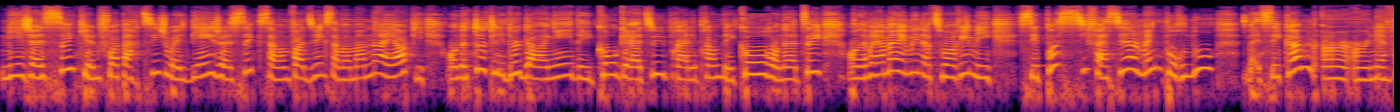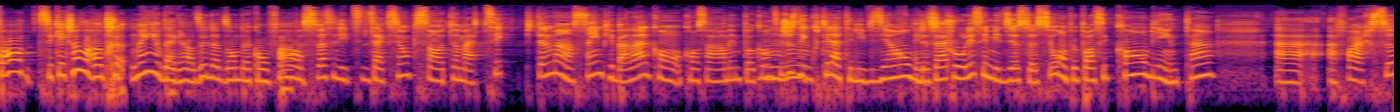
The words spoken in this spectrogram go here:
mais je sais qu'une fois partie, je vais être bien. Je sais que ça va me faire du bien, que ça va m'amener ailleurs. Puis on a tous les deux gagné des cours gratuits pour aller prendre des cours. On a, on a vraiment aimé notre soirée, mais c'est pas si facile, même pour nous. Ben, c'est comme un, un effort, c'est quelque chose à entretenir, d'agrandir notre zone de confort. Parce que souvent, c'est des petites actions qui sont automatiques, puis tellement simples et banales qu'on s'en rend même pas compte. C'est juste d'écouter la télévision ou Exact. de scroller ses médias sociaux. On peut passer combien de temps à, à faire ça,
